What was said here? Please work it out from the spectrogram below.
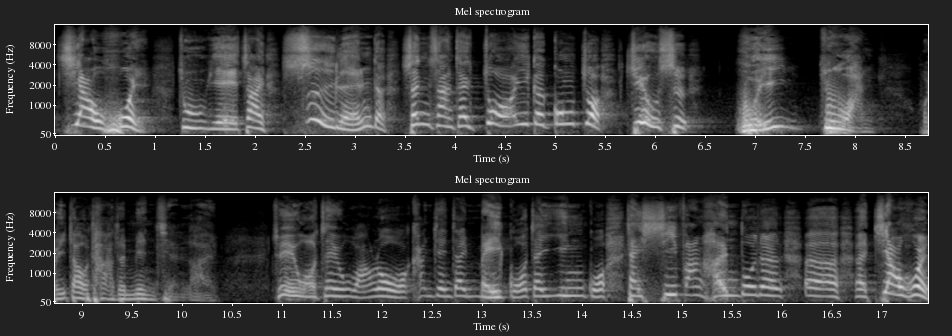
教会，主也在世人的身上在做一个工作，就是回转回到他的面前。所以我在网络，我看见在美国、在英国、在西方很多的呃呃教会，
